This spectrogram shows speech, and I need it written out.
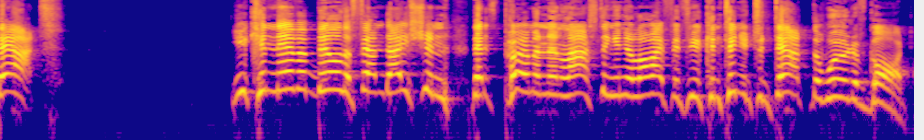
Doubt. You can never build a foundation that is permanent and lasting in your life if you continue to doubt the Word of God.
